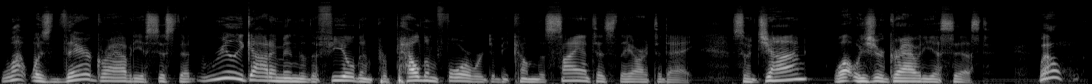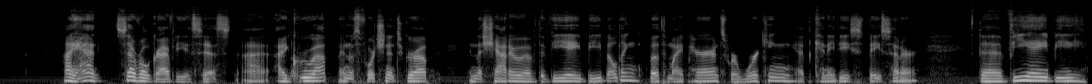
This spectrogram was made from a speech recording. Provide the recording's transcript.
what was their gravity assist that really got them into the field and propelled them forward to become the scientists they are today. So, Jon, what was your gravity assist? Well, I had several gravity assists. Uh, I grew up and was fortunate to grow up in the shadow of the VAB building. Both of my parents were working at Kennedy Space Center. The VAB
